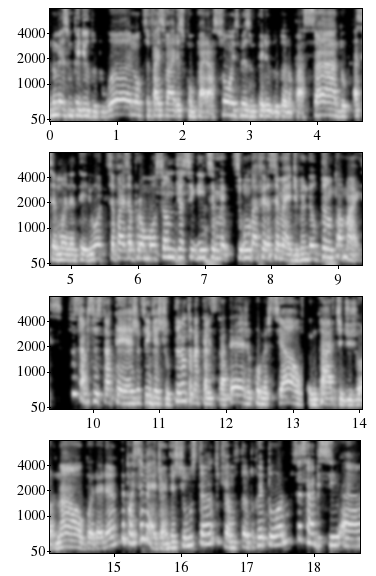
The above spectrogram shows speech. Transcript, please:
no mesmo período do ano, você faz várias comparações, mesmo período do ano passado, a semana anterior, você faz a promoção, no dia seguinte, segunda-feira você mede, vendeu tanto a mais. Você sabe sua estratégia, você investiu tanto naquela estratégia comercial, encarte de jornal, barará. depois você mede, ó, investimos tanto, tivemos tanto retorno, você sabe se a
